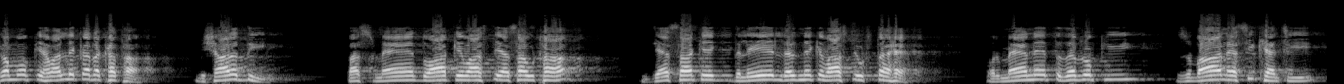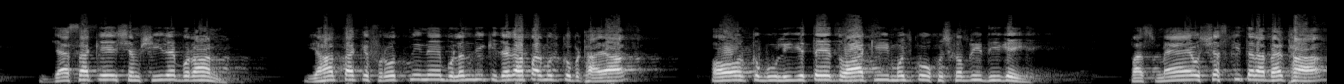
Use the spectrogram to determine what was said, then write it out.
غموں کے حوالے کر رکھا تھا، بشارت دی۔ بس میں دعا کے واسطے ایسا اٹھا جیسا کہ ایک دلیل لڑنے کے واسطے اٹھتا ہے، اور میں نے تجرب کی زبان ایسی کھینچی جیسا کہ شمشیر بران۔ یہاں تک کہ فروتنی نے بلندی کی جگہ پر مجھ کو بٹھایا۔ اور قبولیت دعا کی مجھ کو خوشخبری دی گئی۔ بس میں اس شخص کی طرح بیٹھا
